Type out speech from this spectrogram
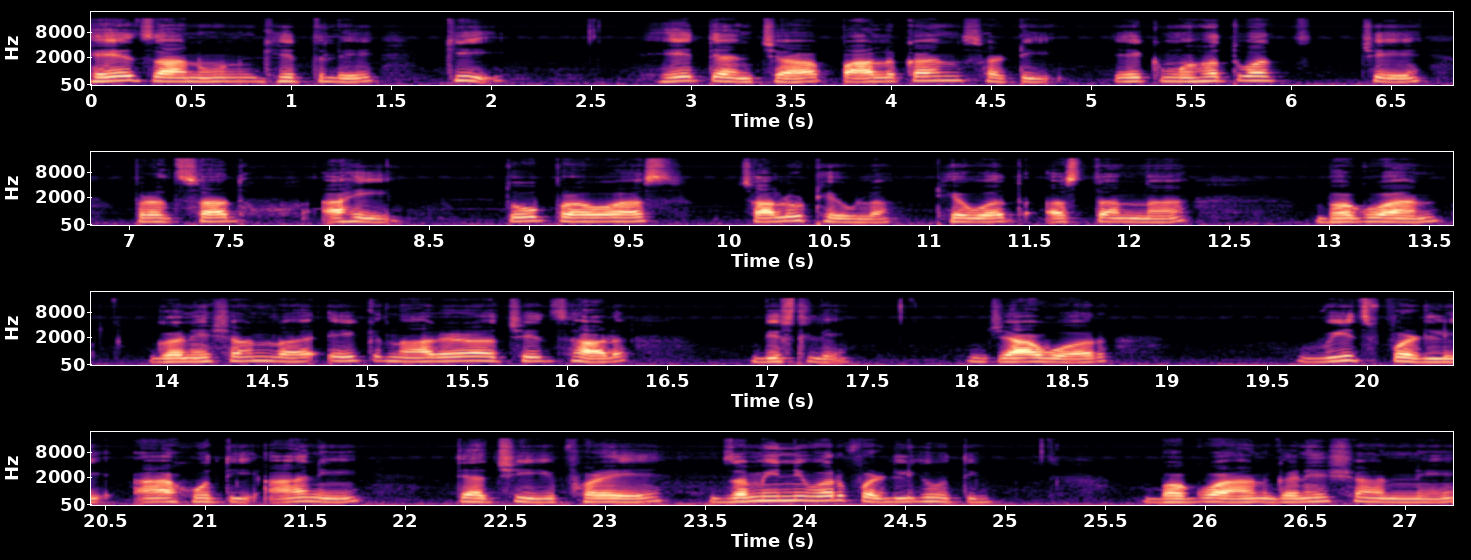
हे जाणून घेतले की हे त्यांच्या पालकांसाठी एक महत्त्वाचे प्रसाद आहे. तो प्रवास चालू ठेवला ठेवत असताना भगवान गणेशांना एक नारळाचे झाड दिसले ज्यावर वीज पडली होती आणि त्याची फळे जमिनीवर पडली होती. भगवान गणेशाने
